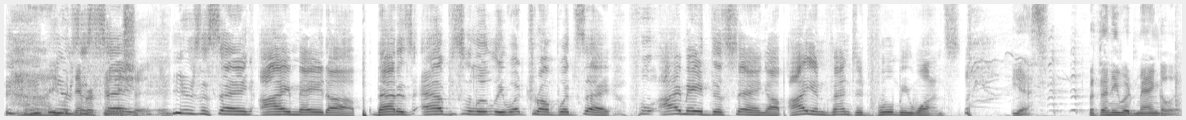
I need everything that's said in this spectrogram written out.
Uh, he Here's would never a finish saying, it. Here's a saying I made up. That is absolutely what Trump would say. Fool, I made this saying up. I invented "fool me once." Yes, but then he would mangle it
